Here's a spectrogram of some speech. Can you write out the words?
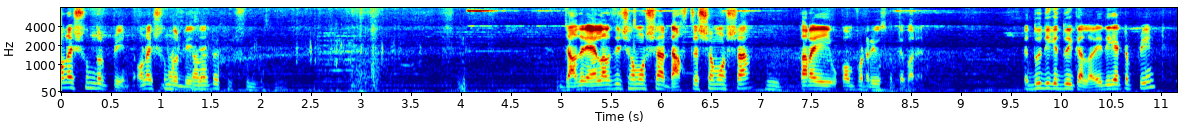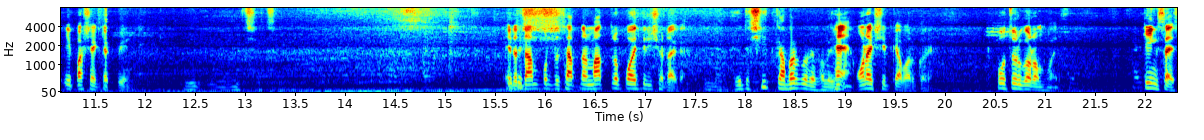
অনেক সুন্দর প্রিন্ট অনেক সুন্দর ডিজাইন কালারটা খুব সুন্দর। যাদের অ্যালার্জির সমস্যা ডাস্টের সমস্যা তারা এই কমফোর্টার ইউজ করতে পারেন দুই দিকে দুই কালার এদিকে একটা প্রিন্ট এই পাশে একটা প্রিন্ট আচ্ছা আচ্ছা। এটার দাম পড়তেছে আপনার মাত্র পঁয়ত্রিশশো টাকা। এটা শীত কাভার করে ভালো হ্যাঁ অনেক শীত কাভার করে। প্রচুর গরম হয়। কিং সাইজ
